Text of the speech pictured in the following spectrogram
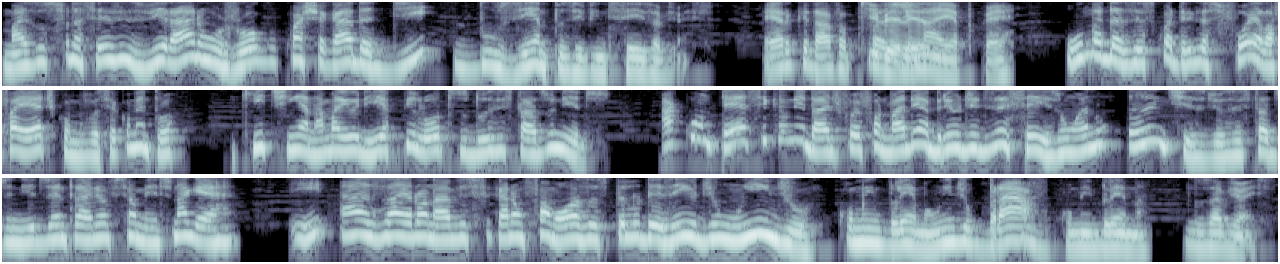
Mas os franceses viraram o jogo com a chegada de 226 aviões. Era o que dava para fazer beleza. na época. É. Uma das esquadrilhas foi a Lafayette, como você comentou, que tinha na maioria pilotos dos Estados Unidos. Acontece que a unidade foi formada em abril de 16, um ano antes de os Estados Unidos entrarem oficialmente na guerra, e as aeronaves ficaram famosas pelo desenho de um índio como emblema, um índio bravo como emblema nos aviões.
